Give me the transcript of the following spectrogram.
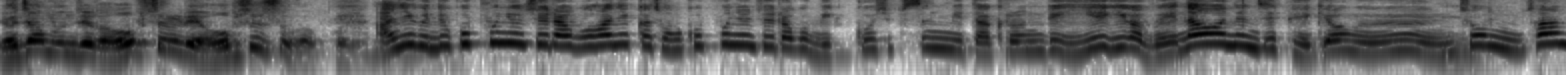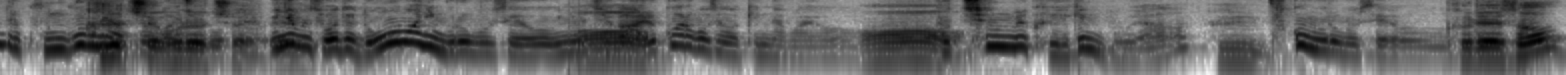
여자 문제가 없을래야 없을 수가 없거든요. 아니 근데 코프뉴즈라고 하니까 저는 코프뉴즈라고 믿고 싶습니다. 그런데 이 얘기가 왜 나왔는지 배경은 좀 사람들이 궁금해하셔가지고 음. 그렇죠, 그렇죠. 왜냐면 예. 저한테 너무 많이 물어보세요. 왜냐면 어. 제가 알 거라고 생각했나 봐요. 어. 고층물 그 얘기는 뭐야? 음. 자꾸 물어보세요. 그래서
